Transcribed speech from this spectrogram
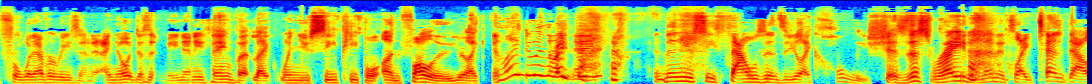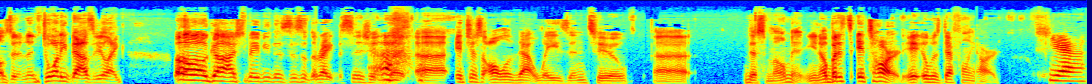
for whatever reason i know it doesn't mean anything but like when you see people unfollow you you're like am i doing the right thing? And then you see thousands and you're like holy shit is this right? And then it's like 10,000 and then 20,000 you're like oh gosh maybe this isn't the right decision. But uh, it just all of that weighs into uh, this moment you know? But it's it's hard. It, it was definitely hard. Yeah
